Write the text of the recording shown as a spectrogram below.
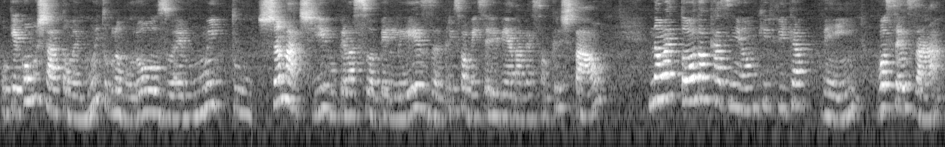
Porque como o chaton é muito glamouroso, é muito chamativo pela sua beleza, principalmente se ele vier na versão cristal, não é toda ocasião que fica bem você usar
